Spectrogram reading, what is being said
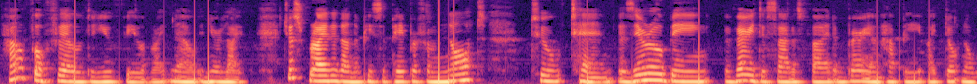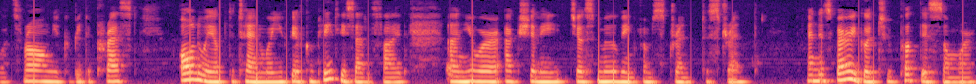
How fulfilled do you feel right now in your life? Just write it on a piece of paper from 0 to 10, a 0 being very dissatisfied and very unhappy. I don't know what's wrong. You could be depressed, all the way up to 10, where you feel completely satisfied and you are actually just moving from strength to strength. And it's very good to put this somewhere.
